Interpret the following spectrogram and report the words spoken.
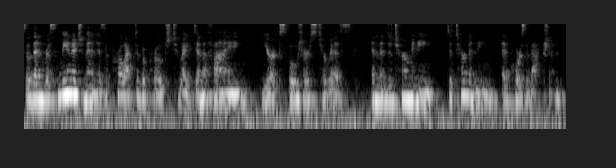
So, then risk management is a proactive approach to identifying your exposures to risk and then determining, determining a course of action.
